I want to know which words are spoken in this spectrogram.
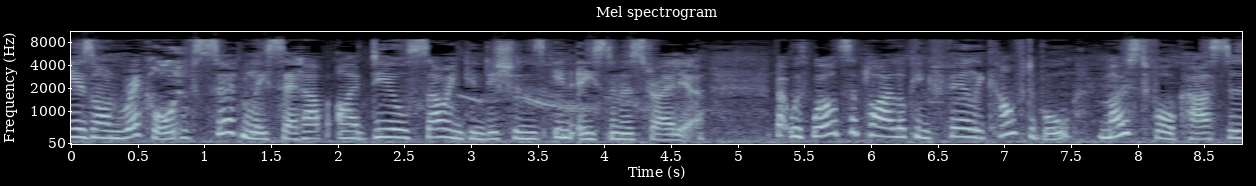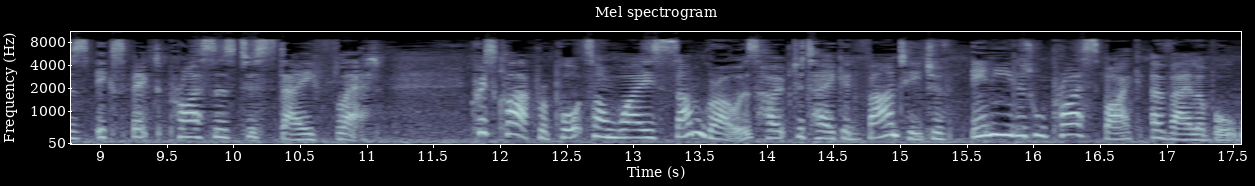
years on record have certainly set up ideal sowing conditions in eastern Australia. But with world supply looking fairly comfortable, most forecasters expect prices to stay flat. Chris Clark reports on ways some growers hope to take advantage of any little price spike available.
